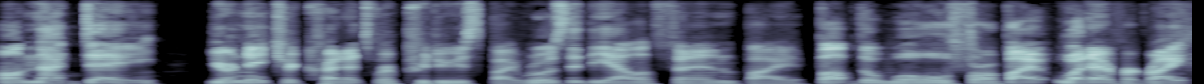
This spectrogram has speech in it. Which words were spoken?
on that day your nature credits were produced by Rosie the elephant, by Bob the wolf, or by whatever. Right?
